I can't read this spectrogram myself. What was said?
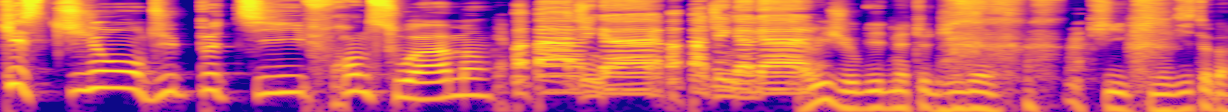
Question du petit François. Papa jingle, papa jingle Ah oui, j'ai oublié de mettre le jingle qui, qui n'existe pas.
